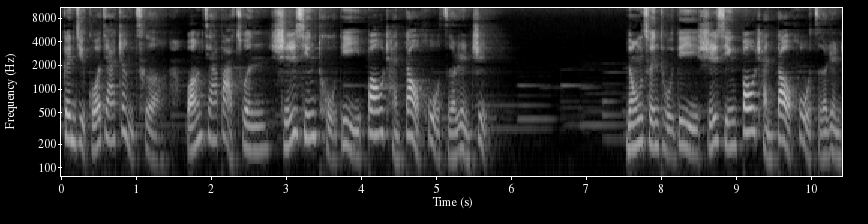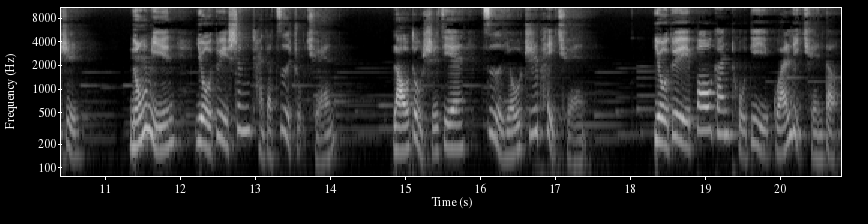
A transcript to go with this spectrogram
根据国家政策，王家坝村实行土地包产到户责任制。农村土地实行包产到户责任制，农民有对生产的自主权，劳动时间自由支配权，有对包干土地管理权等，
